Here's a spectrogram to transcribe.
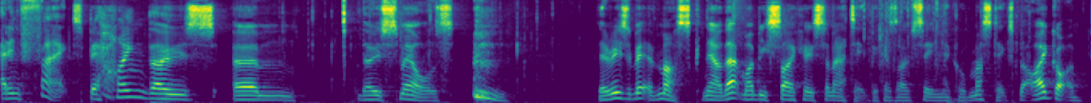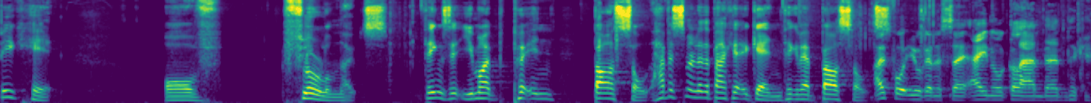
And in fact, behind those um, those smells, there is a bit of musk. Now that might be psychosomatic because I've seen they're called musk sticks, but I got a big hit of floral notes, things that you might put in bar salt. Have a smell of the packet again. Think about bar salts. I thought you were going to say anal gland and again.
